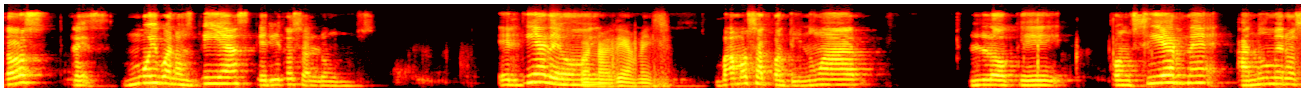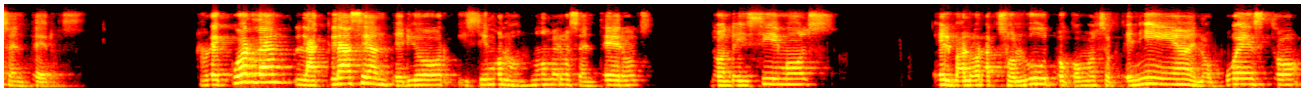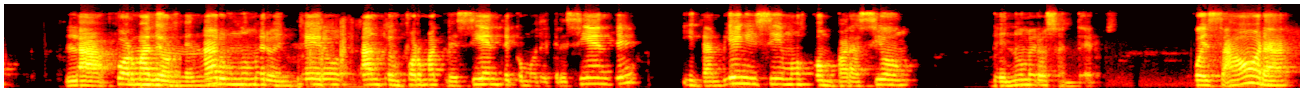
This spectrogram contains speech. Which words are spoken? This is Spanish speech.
dos, tres. Muy buenos días, queridos alumnos. El día de hoy días, vamos a continuar lo que concierne a números enteros. ¿Recuerdan la clase anterior? Hicimos los números enteros, donde hicimos el valor absoluto, cómo se obtenía, el opuesto, la forma de ordenar un número entero, tanto en forma creciente como decreciente, y también hicimos comparación de números enteros. Pues ahora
